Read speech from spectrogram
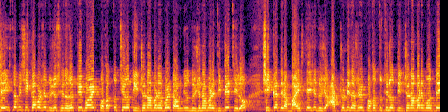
তেইশ, চব্বিশ শিক্ষাবর্ষে দুশো ছেষট্টি পয়েন্ট পঁচাত্তর ছিল, তিনশো নাম্বারের উপরে, তখন কিন্তু দুশো নাম্বারের জিপিএ ছিল। শিক্ষার্থীরা, বাইশ, তেইশে দুশো আটষট্টি দশমিক পঁচাত্তর ছিল, তিনশো নাম্বারের মধ্যে।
